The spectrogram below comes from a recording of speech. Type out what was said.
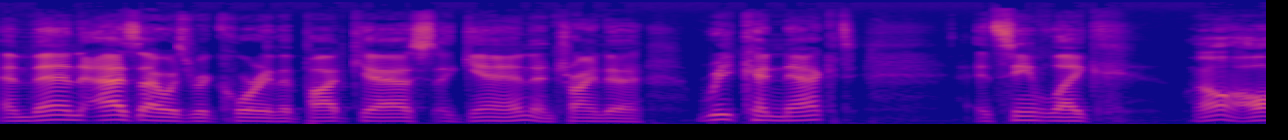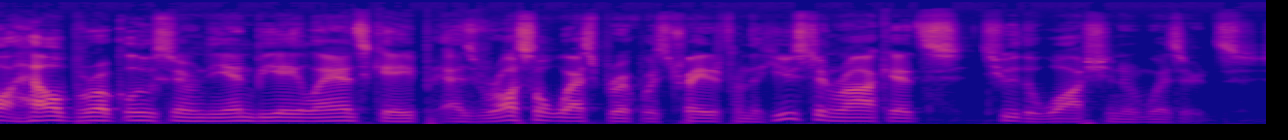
And then, as I was recording the podcast again and trying to reconnect, it seemed like well, all hell broke loose in the NBA landscape as Russell Westbrook was traded from the Houston Rockets to the Washington Wizards.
